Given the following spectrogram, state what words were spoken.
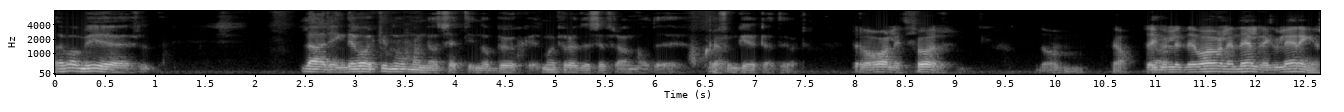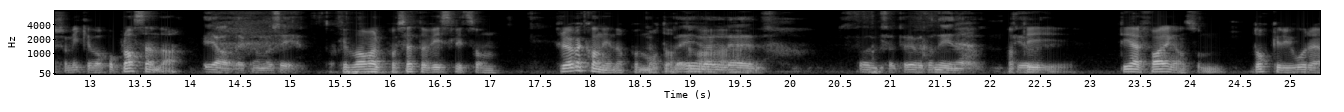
Det var mye læring. Det var ikke noe man hadde sett i noen bøker. Man prøvde seg frem, og det, det fungerte etter hvert. Det var litt før de, ja, Det var vel en del reguleringer som ikke var på plass ennå. Ja, det kan man si. Dere var vel på sett og vis litt sånn prøvekaniner, på en måte. Det ble vel var, eh, form for prøvekaniner. at de, de erfaringene som dere gjorde,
